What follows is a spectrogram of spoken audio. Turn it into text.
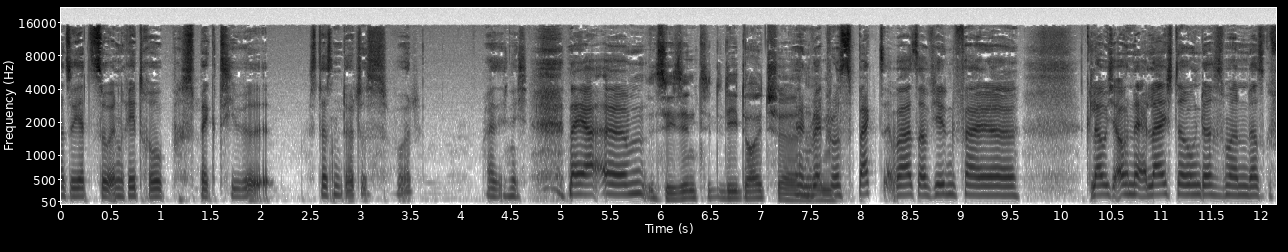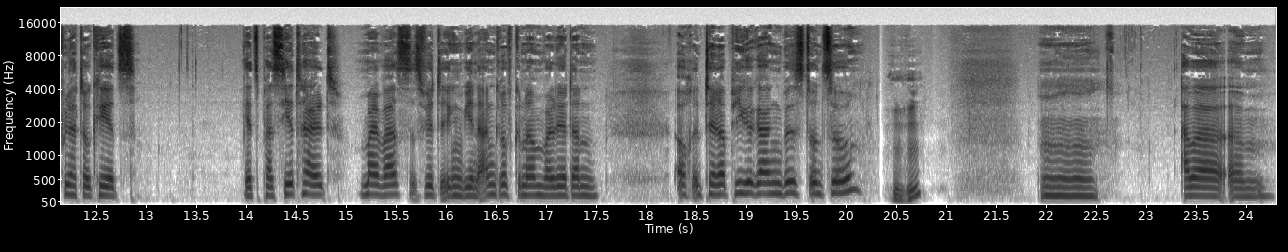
Also jetzt so in Retrospektive. Ist das ein deutsches Wort? Weiß ich nicht. Naja, ähm, Sie sind die Deutsche. in Retrospekt war es auf jeden Fall, äh, glaube ich, auch eine Erleichterung, dass man das Gefühl hatte, okay, jetzt, jetzt passiert halt mal was. Es wird irgendwie in Angriff genommen, weil du ja dann auch in Therapie gegangen bist und so. Mm. aber. Ähm,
